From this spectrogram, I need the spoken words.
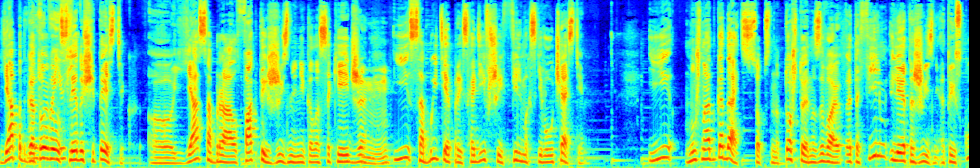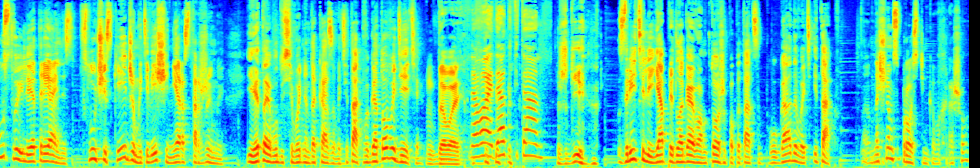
Я подготовил следующий тестик. Э, я собрал факты из жизни Николаса Кейджа mm-hmm. и события, происходившие в фильмах с его участием. И нужно отгадать, собственно, то, что я называю, это фильм или это жизнь, это искусство или это реальность. В случае с Кейджем эти вещи нерасторжимы. И это я буду сегодня доказывать. Итак, вы готовы, дети? Давай. Давай, да, капитан. Жги. Зрители, я предлагаю вам тоже попытаться поугадывать. Итак, начнем с простенького, хорошо?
